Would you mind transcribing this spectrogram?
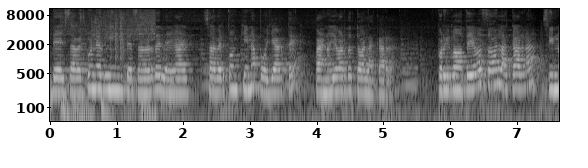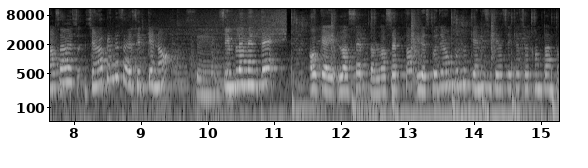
De saber poner límites, saber delegar, saber con quién apoyarte para no llevarte toda la carga. Porque cuando te llevas toda la carga, si no sabes, si no aprendes a decir que no, simplemente ok, lo acepto, lo acepto y después llega un punto que ya ni siquiera sé qué hacer con tanto.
